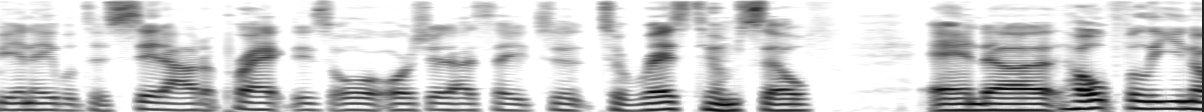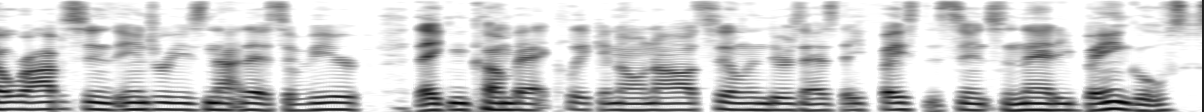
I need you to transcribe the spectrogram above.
being able to sit out of practice or, or should I say to, to rest himself. And uh, hopefully, you know, Robinson's injury is not that severe. They can come back clicking on all cylinders as they face the Cincinnati Bengals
